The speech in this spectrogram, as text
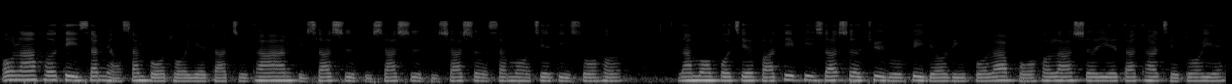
欧拉诃帝三藐三婆陀耶达直他安比沙士比沙士比沙舍三摩揭谛娑诃。南无婆伽伐帝毗沙舍俱卢毕琉璃婆拉婆诃拉舍耶达他伽多耶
